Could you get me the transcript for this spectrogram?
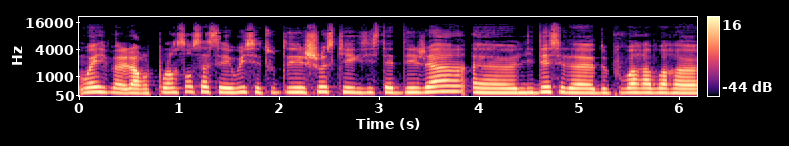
Oui, bah, alors pour l'instant, ça, c'est oui, c'est toutes des choses qui existaient déjà. Euh, L'idée, c'est de, de, pouvoir avoir euh,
